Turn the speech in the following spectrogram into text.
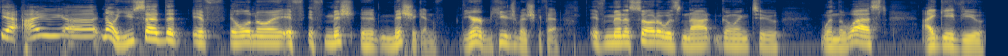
yeah, I uh, no. You said that if Illinois, if if Mich- uh, Michigan, you're a huge Michigan fan. If Minnesota was not going to win the West, I gave you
